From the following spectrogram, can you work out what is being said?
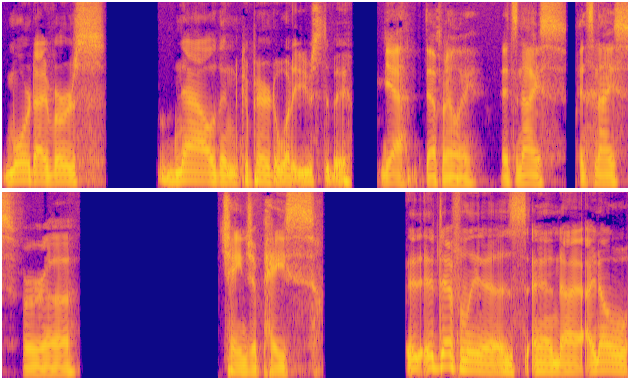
more diverse now than compared to what it used to be. yeah, definitely. It's nice. It's nice for uh, change of pace. It, it definitely is, and I, I know.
